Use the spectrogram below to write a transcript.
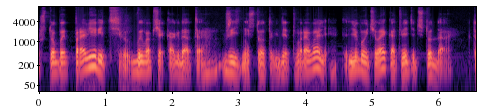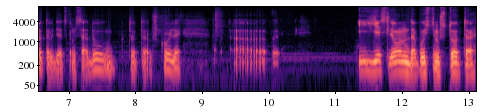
чтобы это проверить, вы вообще когда-то в жизни что-то где-то воровали, любой человек ответит, что да. Кто-то в детском саду, кто-то в школе. А, И если он, допустим, что-то,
